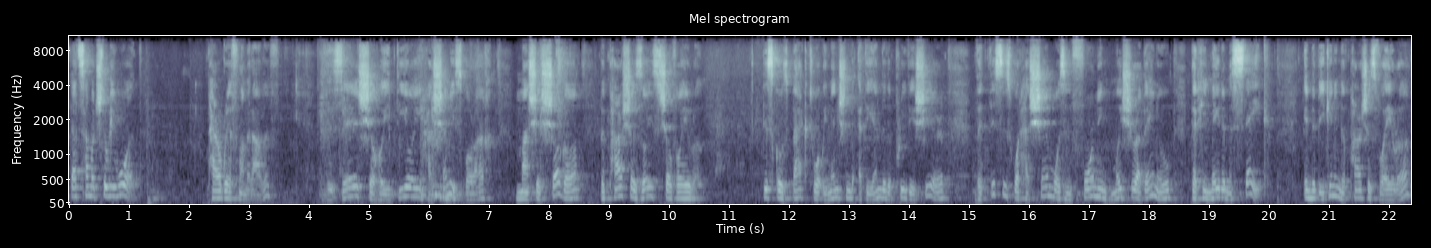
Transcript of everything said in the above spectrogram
that's how much the reward. Paragraph Lamed Aleph. V'zeh shehoidioi Hashem yisborach This goes back to what we mentioned at the end of the previous year, that this is what Hashem was informing Moshe Rabbeinu that he made a mistake in the beginning of Parshas Vayera,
